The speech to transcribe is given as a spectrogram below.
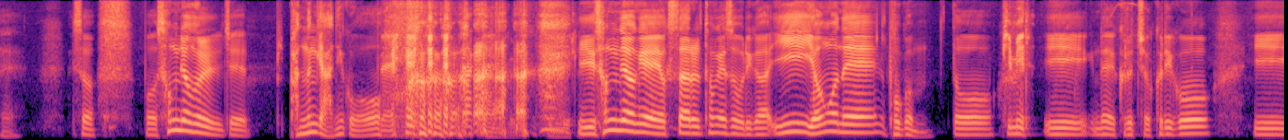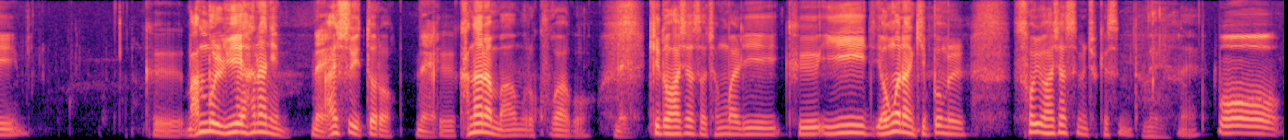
네. 그래서 뭐 성령을 이제 받는 게 아니고 네. 진리를. 이 성령의 역사를 통해서 우리가 이 영혼의 복음 또 비밀. 이네 그렇죠 그리고 이 그 만물 위에 하나님 네. 알수 있도록 네. 그 가난한 마음으로 구하고 네. 기도하셔서 정말 이 그 이 영원한 기쁨을 소유하셨으면 좋겠습니다. 네. 네. 뭐,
